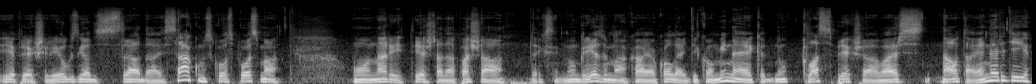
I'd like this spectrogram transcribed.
iepriekš ir ilgus gadus strādājis sākuma skolas posmā. Un arī tieši tādā pašā teiksim, nu, griezumā, kā jau kolēģi tikko minēja, kad nu, klases priekšā vairs nav tā enerģija,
